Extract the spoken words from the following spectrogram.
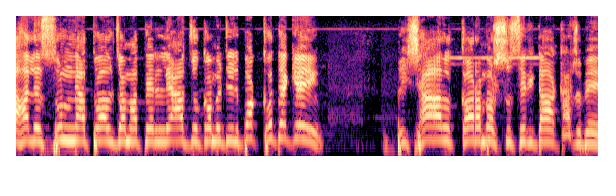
আহলে সুন্নাত ওয়াল জামাতের লিয়াজু কমিটির পক্ষ থেকে বিশাল কর্মসূচির ডাক আসবে।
